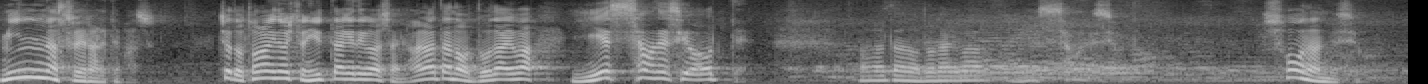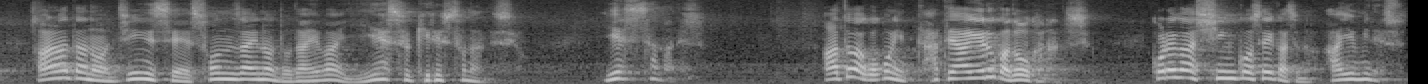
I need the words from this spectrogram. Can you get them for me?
みんな据えられてます。ちょっと隣の人に言ってあげてください。あなたの土台はイエス様ですよって。あなたの土台はイエス様ですよとそうなんですよあなたの人生存在の土台はイエス・キリストなんですよイエス様ですあとはここに立て上げるかどうかなんですよ。これが信仰生活の歩みです。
